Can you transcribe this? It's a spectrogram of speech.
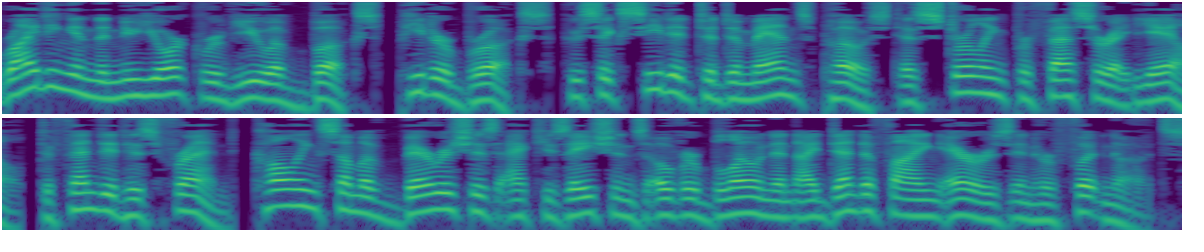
Writing in the New York Review of Books, Peter Brooks, who succeeded to de Man's post as Sterling Professor at Yale, defended his friend, calling some of Barish's accusations overblown and identifying errors in her footnotes.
